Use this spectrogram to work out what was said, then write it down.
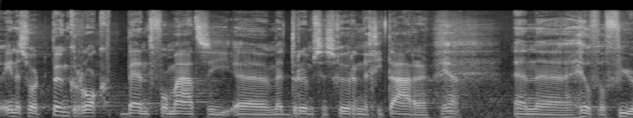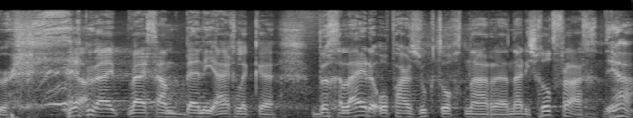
in een soort punk-rock band formatie. met drums en scheurende gitaren. Ja. En eh, heel veel vuur. Ja. Wij, wij gaan Benny eigenlijk eh, begeleiden op haar zoektocht naar, eh, naar die schuldvraag. Ja,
